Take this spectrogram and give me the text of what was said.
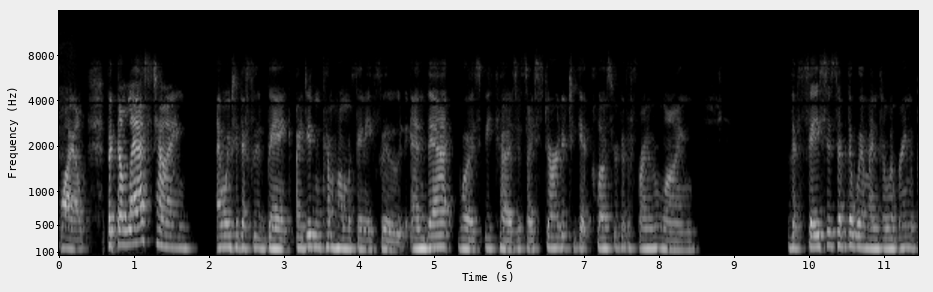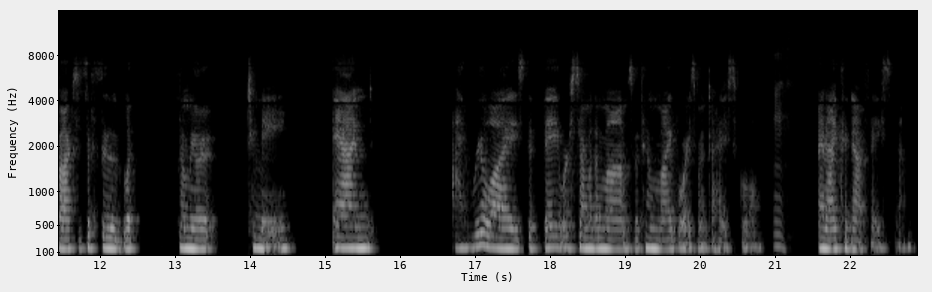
wild. But the last time I went to the food bank, I didn't come home with any food, and that was because as I started to get closer to the front of the line, the faces of the women delivering the boxes of food looked familiar to me, and I realized that they were some of the moms with whom my boys went to high school. Mm and I could not face them.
